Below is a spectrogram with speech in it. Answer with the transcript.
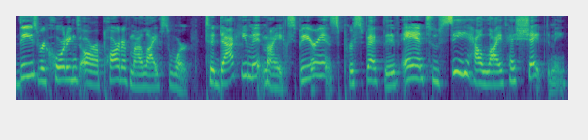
These recordings are a part of my life's work to document my experience, perspective, and to see how life has shaped me.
